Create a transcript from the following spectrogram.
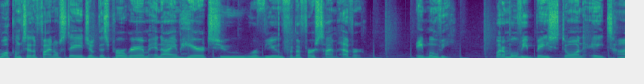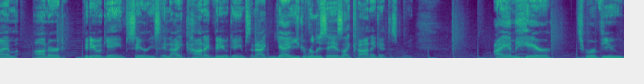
Welcome to the final stage of this program, and I am here to review for the first time ever a movie, but a movie based on a time honored video game series, an iconic video games. And I, yeah, you can really say it's iconic at this point. I am here to review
